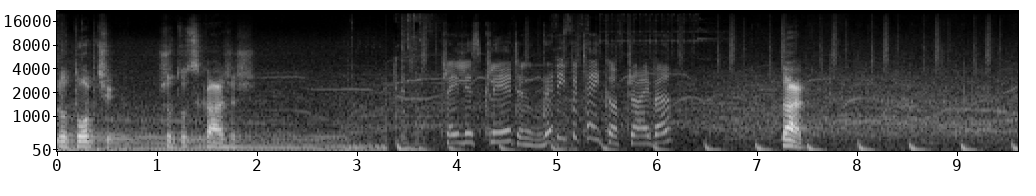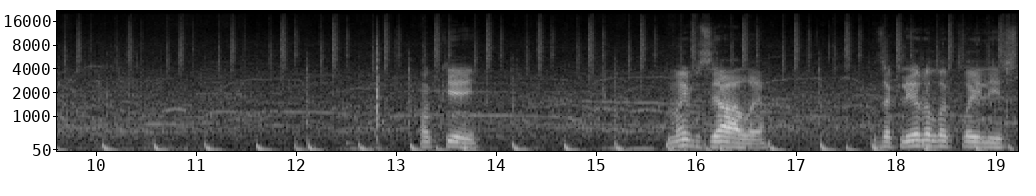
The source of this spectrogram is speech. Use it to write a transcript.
Ну, топчик. Що тут скажеш? Playlist cleared and ready for takeoff, driver. Так. Окей. Ми взяли. Заклірили плейліст.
